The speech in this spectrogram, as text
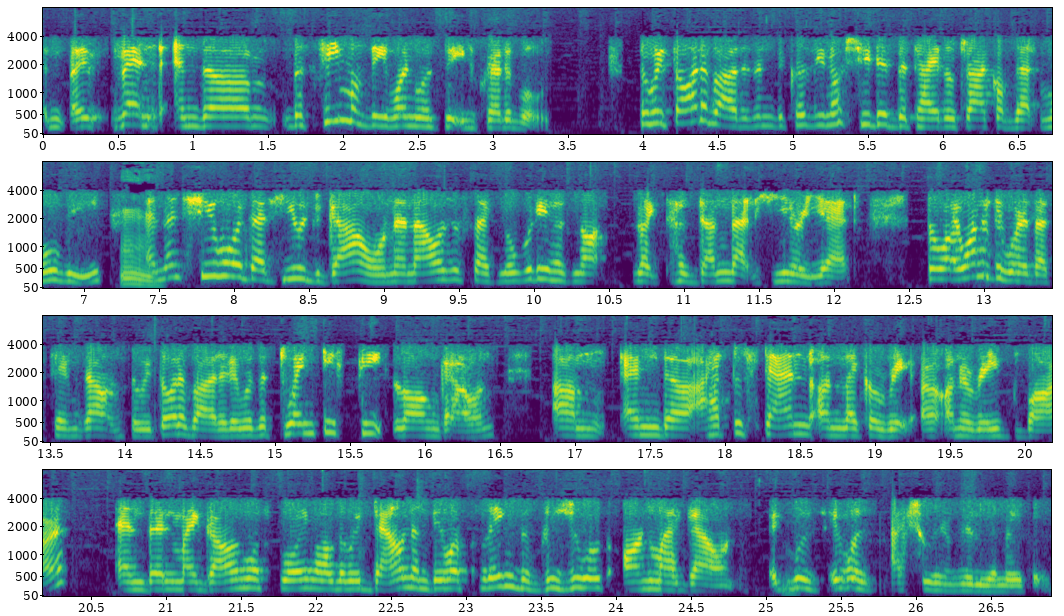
event, and the the theme of the event was The Incredibles. So we thought about it, and because you know she did the title track of that movie, and then she wore that huge gown, and I was just like, nobody has not like has done that here yet. So I wanted to wear that same gown. So we thought about it. It was a 20 feet long gown, um, and uh, I had to stand on like a ra- uh, on a raised bar and then my gown was flowing all the way down and they were playing the visuals on my gown it was it was actually really amazing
